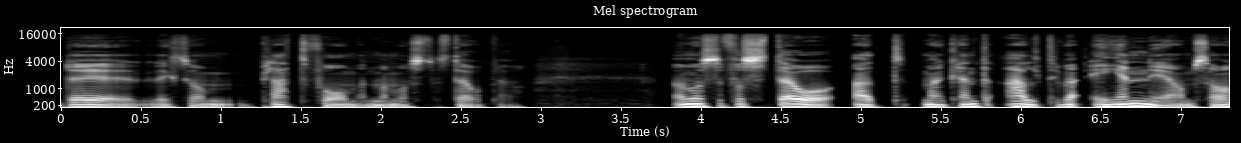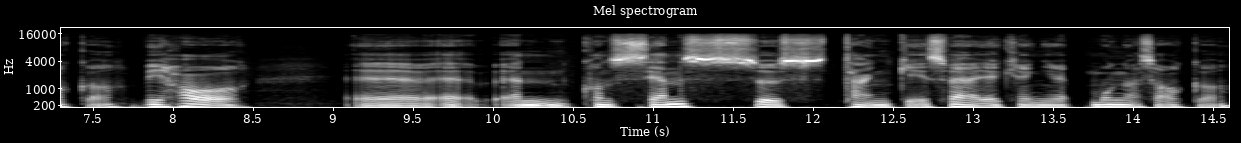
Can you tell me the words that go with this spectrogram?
Det är liksom plattformen man måste stå på. Man måste förstå att man kan inte alltid vara eniga om saker. Vi har eh, eh en konsensustanke i Sverige kring många saker.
